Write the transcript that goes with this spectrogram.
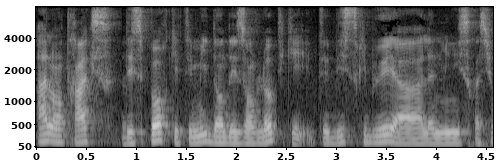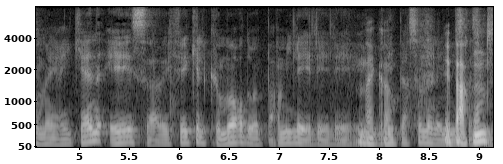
à l'anthrax, des spores qui étaient mis dans des enveloppes qui étaient distribuées à l'administration américaine et ça avait fait quelques morts parmi les, les, les, personnes à l'administration. Et par contre,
